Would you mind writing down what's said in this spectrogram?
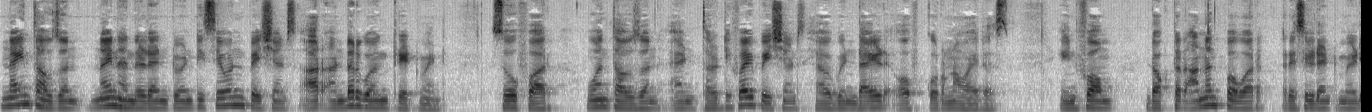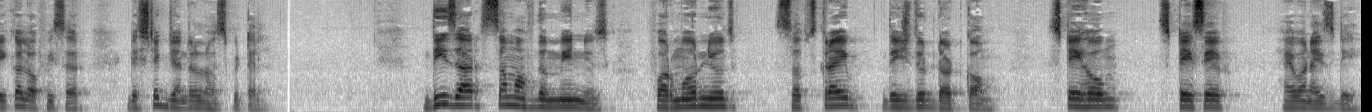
9,927 patients are undergoing treatment. So far, 1,035 patients have been died of coronavirus, informed Dr. Anand Pawar, Resident Medical Officer, District General Hospital. These are some of the main news. For more news, subscribe deshdoot.com. Stay home, stay safe, have a nice day.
